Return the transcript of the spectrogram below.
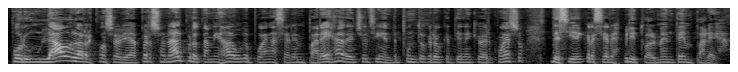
por un lado, la responsabilidad personal, pero también es algo que pueden hacer en pareja. De hecho, el siguiente punto creo que tiene que ver con eso. Decide crecer espiritualmente en pareja.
